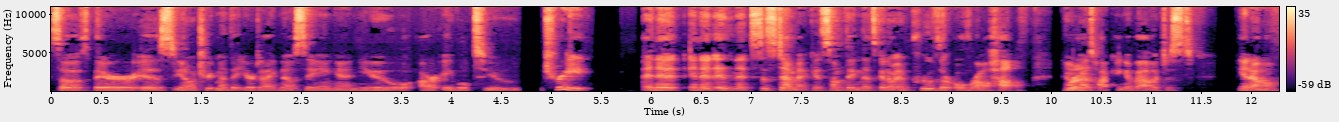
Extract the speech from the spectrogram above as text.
so if there is you know treatment that you're diagnosing and you are able to treat and it and it and it's systemic it's something that's going to improve their overall health right. i'm not talking about just you know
